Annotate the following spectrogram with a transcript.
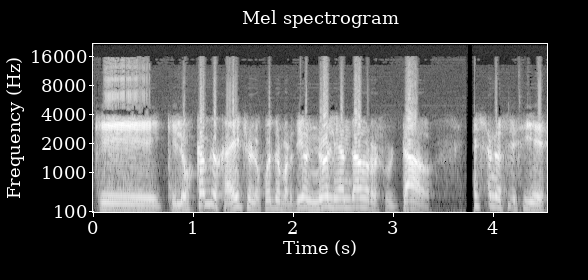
que, que los cambios que ha hecho en los cuatro partidos no le han dado resultado. eso no sé si es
